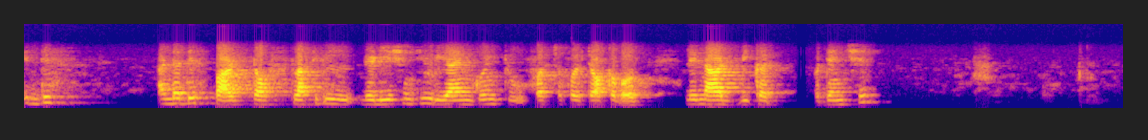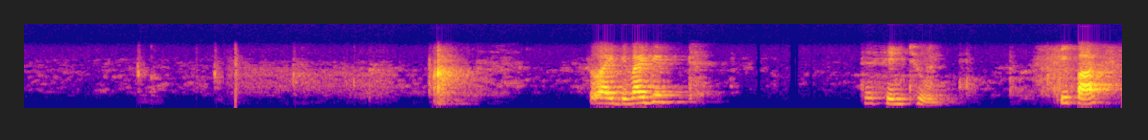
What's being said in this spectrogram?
in this under this part of classical radiation theory, I am going to first of all talk about Lienard-Wiechert potential. So I divided this into three parts.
